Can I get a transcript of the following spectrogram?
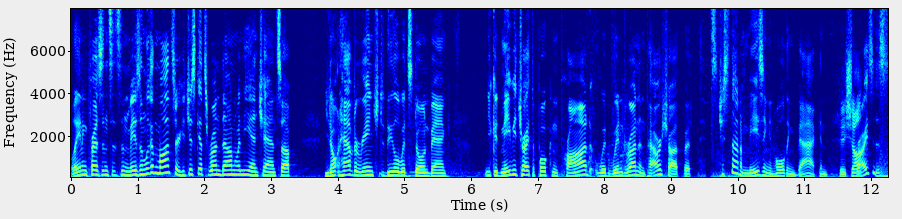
Laning presence is amazing. Look at Monster. He just gets run down when the enchant's up. You don't have the range to deal with Stonebank. You could maybe try to poke and prod with Wind Run and Power Shot, but it's just not amazing in holding back. And Fish up. rises.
